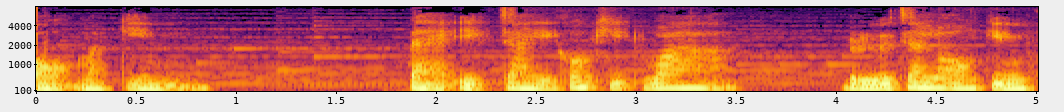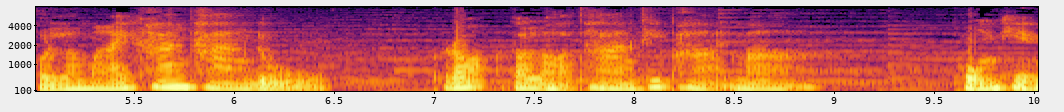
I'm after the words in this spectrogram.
ออกมากิน แต่อีกใจก็คิดว่า หรือจะลองกินผลไม้ข้างทางดู เพราะตลอดทางที่ผ่านมา ผมเห็น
